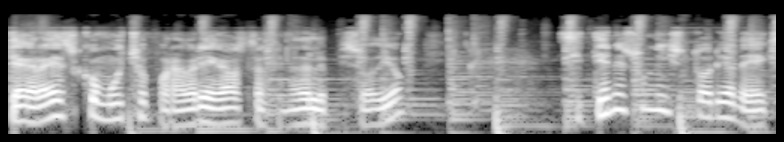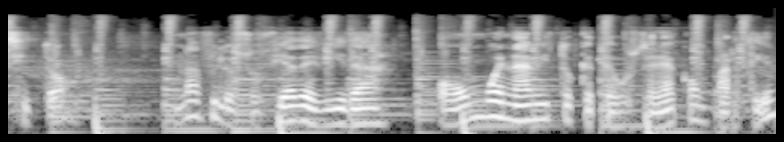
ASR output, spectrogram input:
Te agradezco mucho por haber llegado hasta el final del episodio. Si tienes una historia de éxito, una filosofía de vida o un buen hábito que te gustaría compartir,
